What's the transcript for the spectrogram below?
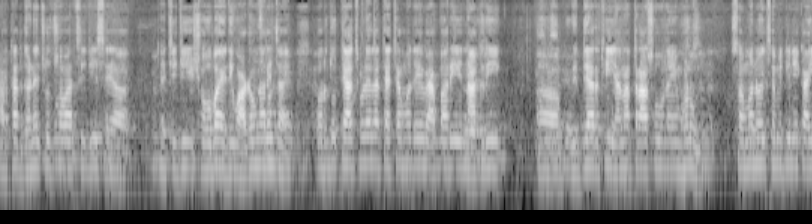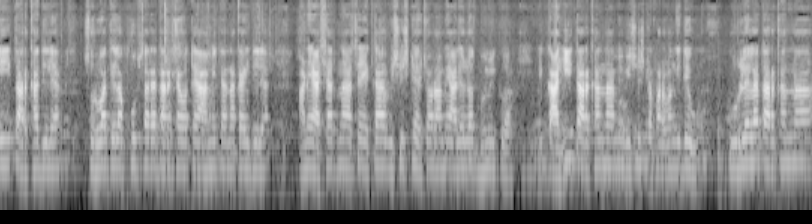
अर्थात गणेशोत्सवाची जी से- अ, त्याची जी शोभा आहे ती वाढवणारीच आहे. परंतु त्याच वेळेला त्याच्यामध्ये व्यापारी नागरिक अ, विद्यार्थी यांना त्रास होऊ नये म्हणून समन्वयक समितीने काही तारखा दिल्या. सुरुवातीला खूप साऱ्या तारखा होत्या आम्ही त्यांना काही दिल्या. आणि अशातनं अशा एका विशिष्ट ह्याच्यावर आम्ही आलेलो आहोत भूमिकेवर की काही तारखांना आम्ही विशिष्ट परवानगी देऊ. उरलेल्या तारखांना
